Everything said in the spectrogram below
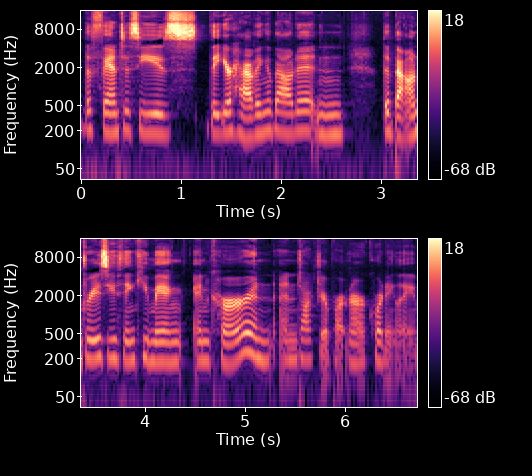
the fantasies that you're having about it and the boundaries you think you may incur, and and talk to your partner accordingly.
